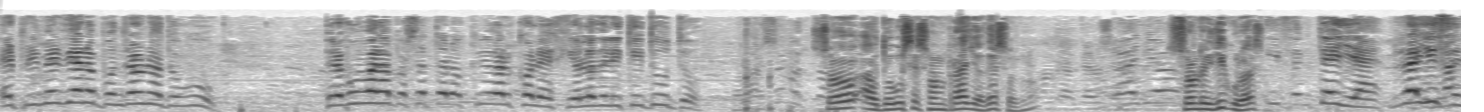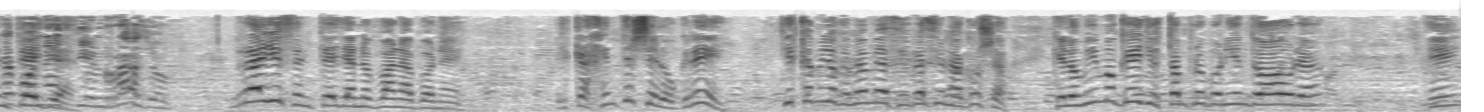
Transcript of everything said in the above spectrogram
El primer día nos pondrán un autobús. Pero ¿cómo van a pasar todos los críos al colegio, los del instituto? Son autobuses, son rayos de esos, ¿no? Rayos Son ridículos. y centellas, rayo y centellas. 100 rayos. Rayo y centellas nos van a poner. Es que la gente se lo cree. Y es que a mí lo que más me hace gracia es una cosa, que lo mismo que ellos están proponiendo ahora, ¿eh?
